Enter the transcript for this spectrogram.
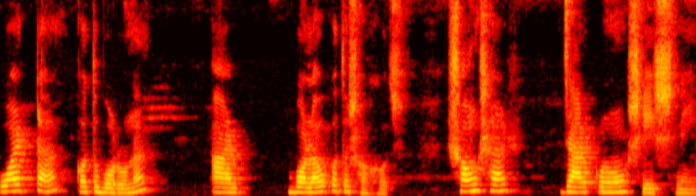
ওয়ার্ডটা কত বড় না, আর বলাও কত সহজ। সংসার, যার কোনো শেষ নেই।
